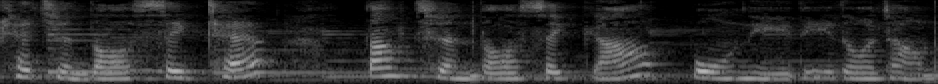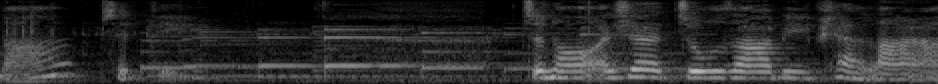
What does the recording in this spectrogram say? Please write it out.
ဖြတ်ချင်သောစိတ်ထက်တောက်ချင်သောစိတ်ကပုံနေသေးသောကြောင့်သာဖြစ်သည်ကျွန်တော်အရက်စူးစမ်းပြီးဖြတ်လာတာ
